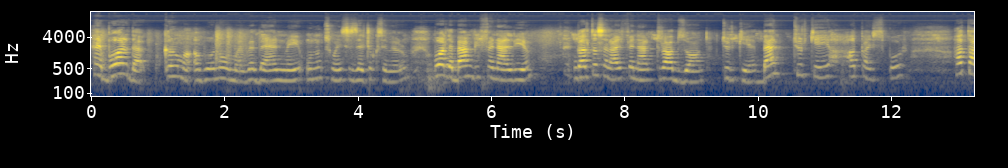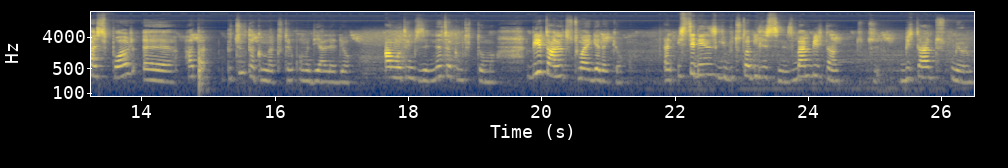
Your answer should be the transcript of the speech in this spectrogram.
He, bu arada kanalıma abone olmayı ve beğenmeyi unutmayın. Sizleri çok seviyorum. Bu arada ben bir Fenerliyim. Galatasaray, Fener, Trabzon, Türkiye. Ben Türkiye'yi Hatay Spor, Hatay Spor, e, Hatay, bütün takımları tutarım ama diğerleri yok. Anlatayım size ne takım tuttuğumu. Bir tane tutmaya gerek yok. Yani istediğiniz gibi tutabilirsiniz. Ben bir tane tut- bir tane tutmuyorum.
